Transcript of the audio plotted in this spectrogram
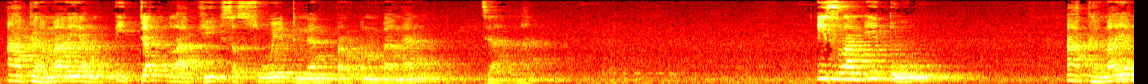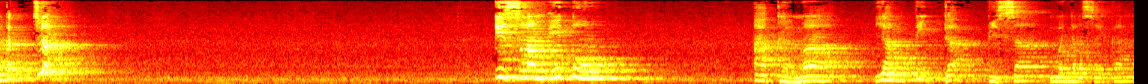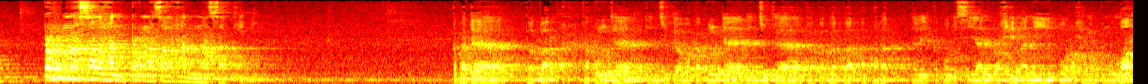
agama yang tidak lagi sesuai dengan perkembangan zaman. Islam itu agama yang kejam. Islam itu agama yang tidak bisa menyelesaikan permasalahan-permasalahan masa kini. Kepada Bapak Kapolda dan juga Wakapolda dan juga bapak-bapak aparat dari kepolisian rahimani wa rahimakumullah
